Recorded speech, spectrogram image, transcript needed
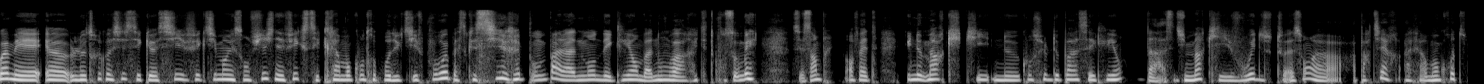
Ouais, mais euh, le truc aussi, c'est que si effectivement ils s'en fichent, Netflix, c'est clairement contre-productif pour eux parce que s'ils répondent pas à la demande des clients, bah non, on va arrêter de consommer. C'est simple. En fait, une marque qui ne consulte pas ses clients, bah c'est une marque qui est vouée de toute façon à, partir, à faire banqueroute.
